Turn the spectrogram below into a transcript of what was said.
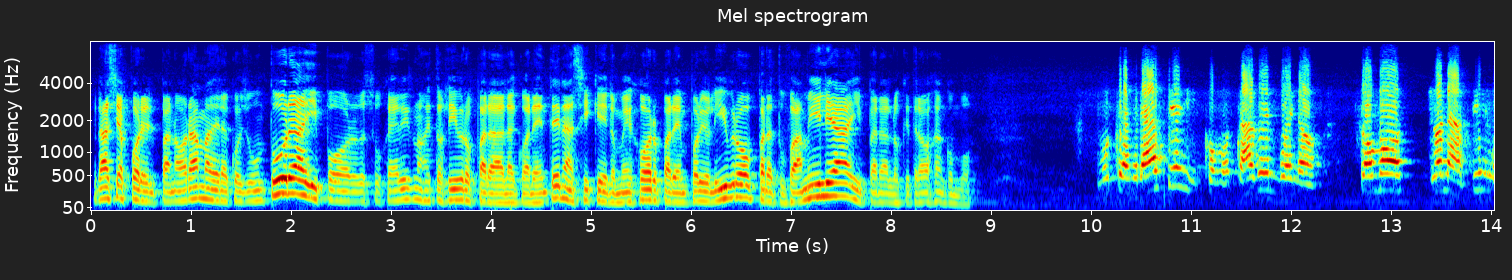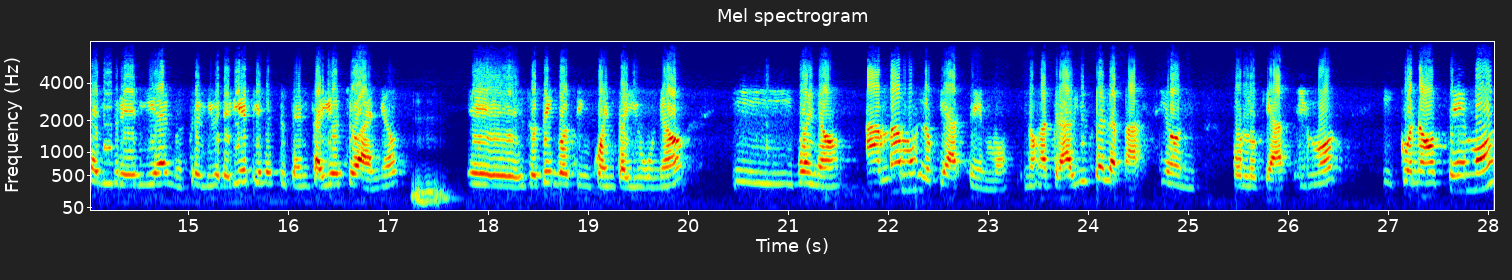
Gracias por el panorama de la coyuntura y por sugerirnos estos libros para la cuarentena. Así que lo mejor para Emporio Libro, para tu familia y para los que trabajan con vos. Muchas gracias y como sabes, bueno, somos, yo nací en la librería, nuestra librería tiene 78 años, eh, yo tengo 51 y bueno, amamos lo que hacemos, nos atraviesa la pasión por lo que hacemos y conocemos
